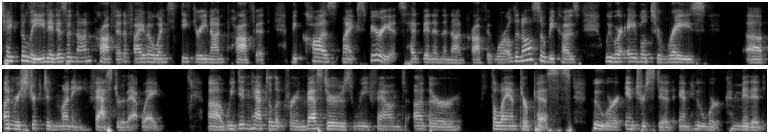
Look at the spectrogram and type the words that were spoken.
take the lead. It is a nonprofit a 501c3 nonprofit because my experience had been in the nonprofit world and also because we were able to raise uh, unrestricted money faster that way. Uh, we didn't have to look for investors. We found other philanthropists who were interested and who were committed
